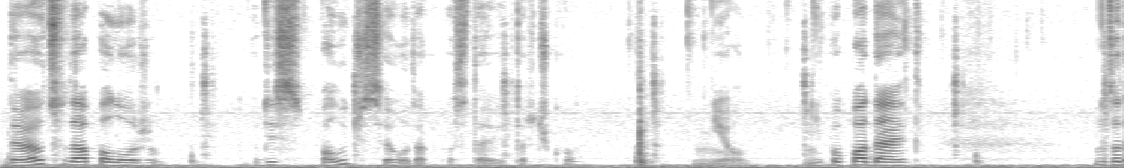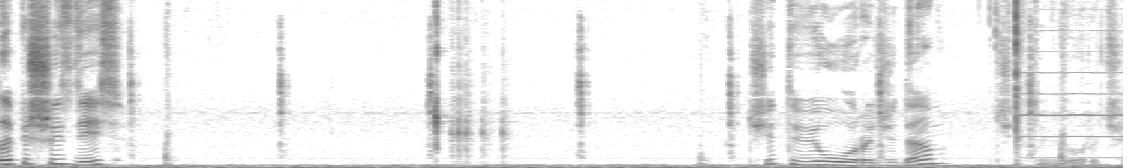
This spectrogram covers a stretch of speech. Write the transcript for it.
Давай вот сюда положим. Здесь получится его так поставить торчком? Не, он не попадает. Ну тогда пиши здесь. Четверыч, да? Четверыч.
